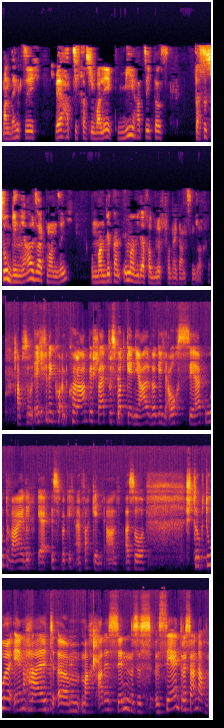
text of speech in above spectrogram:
Man denkt sich, wer hat sich das überlegt? Wie hat sich das, das ist so genial, sagt man sich. Und man wird dann immer wieder verblüfft von der ganzen Sache. Absolut. Ich finde, der Koran beschreibt das Wort genial wirklich auch sehr gut, weil er ist wirklich einfach genial. Also Struktur, Inhalt ähm, macht alles Sinn. Es ist sehr interessant, auch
